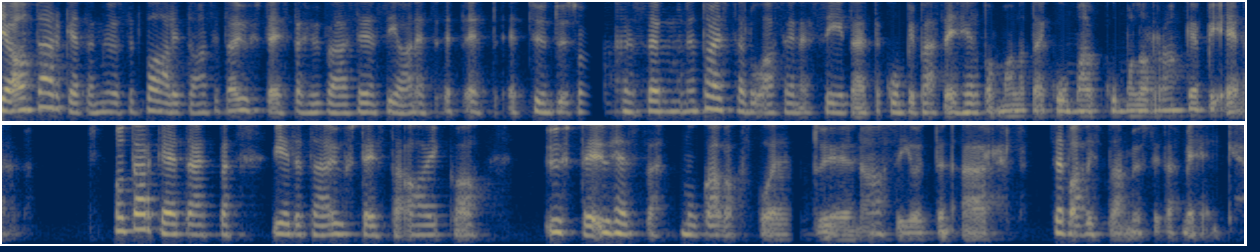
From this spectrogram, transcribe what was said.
Ja on tärkeää myös, että vaalitaan sitä yhteistä hyvää sen sijaan, että, että, että, että syntyisi vaikka sellainen taisteluasenne siitä, että kumpi pääsee helpommalla tai kummalla, kummalla on rankempi elämä. On tärkeää, että vietetään yhteistä aikaa yhteen, yhdessä mukavaksi koettujen asioiden äärellä. Se vahvistaa myös sitä mehenkeä.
